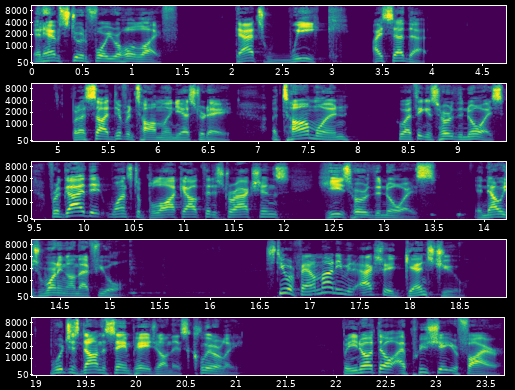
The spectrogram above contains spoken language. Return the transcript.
and have stood for your whole life. That's weak. I said that. But I saw a different Tomlin yesterday. A Tomlin who I think has heard the noise. For a guy that wants to block out the distractions, he's heard the noise. And now he's running on that fuel. Steeler fan, I'm not even actually against you. We're just not on the same page on this, clearly. But you know what, though? I appreciate your fire.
